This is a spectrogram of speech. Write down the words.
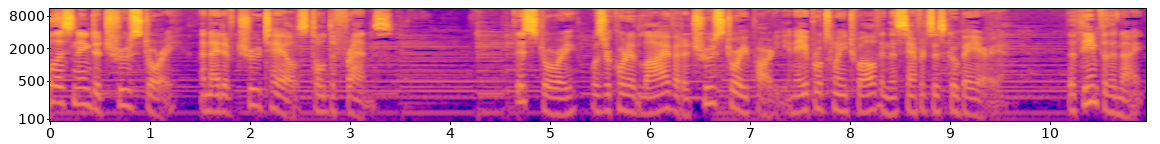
listening to True Story, a night of true tales told to friends. This story was recorded live at a True Story party in April 2012 in the San Francisco Bay Area. The theme for the night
